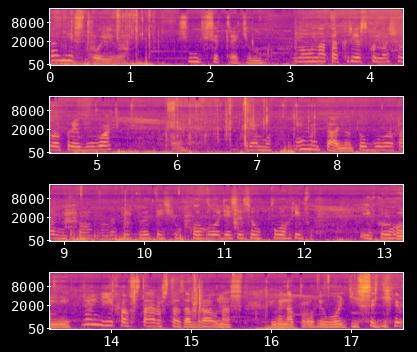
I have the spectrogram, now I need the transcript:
Самі строїла. В 73-му. Ну, вона так різко почала прибувати. е, Прямо моментально. То була так, летить, летить в колодязь, в погріб і кругом. І приїхав староста, забрав нас. Ми на прогі в воді сиділи.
